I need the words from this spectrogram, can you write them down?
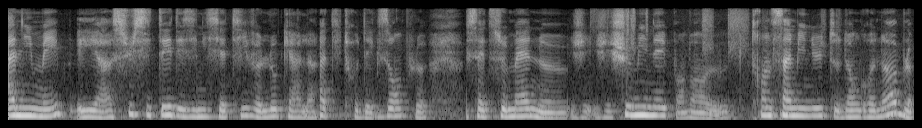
animer et à susciter des initiatives locales. À titre d'exemple, cette semaine, euh, j'ai cheminé pendant 35 euh, minutes dans Grenoble.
